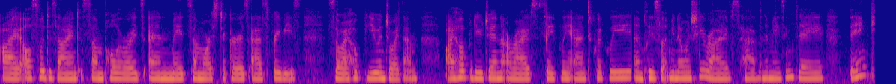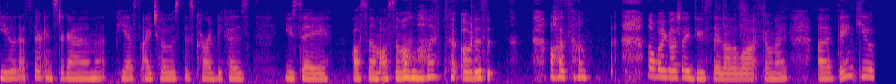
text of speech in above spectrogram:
I also designed some Polaroids and made some more stickers as freebies, so I hope you enjoy them. I hope Ryujin arrives safely and quickly, and please let me know when she arrives. Have an amazing day. Thank you. That's their Instagram. P.S. I chose this card because you say awesome, awesome a lot. oh, does it? Awesome. Oh my gosh, I do say that a lot, don't I? Uh, thank you.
